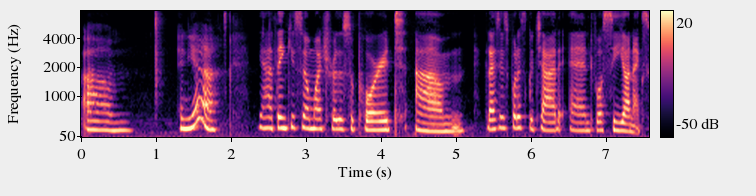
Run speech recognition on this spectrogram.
Um, and yeah, yeah thank you so much for the support. Um gracias por escuchar and we'll see y'all next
